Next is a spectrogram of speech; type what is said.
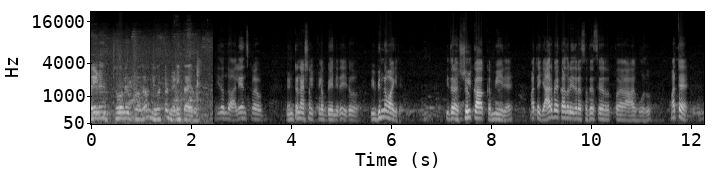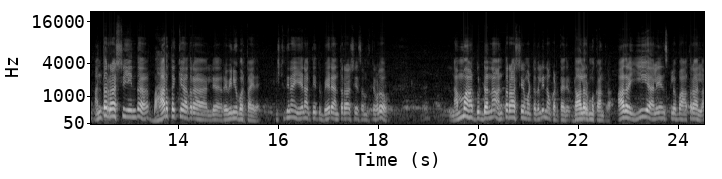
ಗೈಡೆನ್ಸ್ ಸ್ಕೂಲಿಂಗ್ ಪ್ರೋಗ್ರಾಮ್ ಇವತ್ತು ನಡೀತಾ ಇದೆ. ಇದೊಂದು ಅಲಿಯನ್ಸ್ ಕ್ಲಬ್ ಇಂಟರ್ನ್ಯಾಷನಲ್ ಕ್ಲಬ್ ಏನಿದೆ, ಇದು ವಿಭಿನ್ನವಾಗಿದೆ. ಇದರ ಶುಲ್ಕ ಕಮ್ಮಿ ಇದೆ. ಮತ್ತು ಯಾರು ಬೇಕಾದರೂ ಇದರ ಸದಸ್ಯರ ಆಗ್ಬೋದು. ಮತ್ತು ಅಂತಾರಾಷ್ಟ್ರೀಯಿಂದ ಭಾರತಕ್ಕೆ ಅದರ ರೆವಿನ್ಯೂ ಬರ್ತಾ ಇದೆ. ಇಷ್ಟು ದಿನ ಏನಾಗ್ತಿತ್ತು, ಬೇರೆ ಅಂತಾರಾಷ್ಟ್ರೀಯ ಸಂಸ್ಥೆಗಳು ನಮ್ಮ ದುಡ್ಡನ್ನು ಅಂತಾರಾಷ್ಟ್ರೀಯ ಮಟ್ಟದಲ್ಲಿ ನಾವು ಕಟ್ತಾ ಇದ್ದೇವೆ, ಡಾಲರ್ ಮುಖಾಂತರ. ಆದರೆ ಈ ಅಲಯನ್ಸ್ ಕ್ಲಬ್ ಆ ಥರ ಅಲ್ಲ.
